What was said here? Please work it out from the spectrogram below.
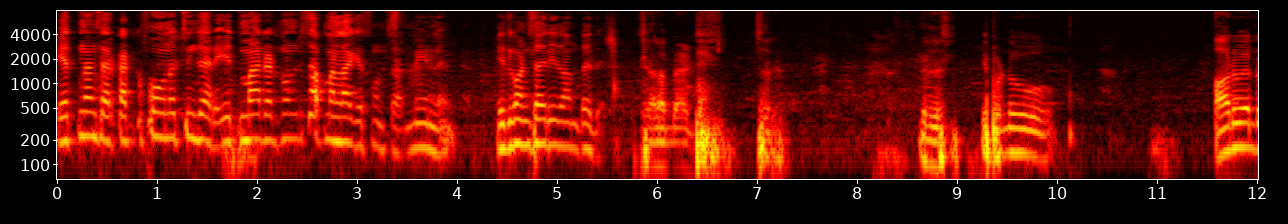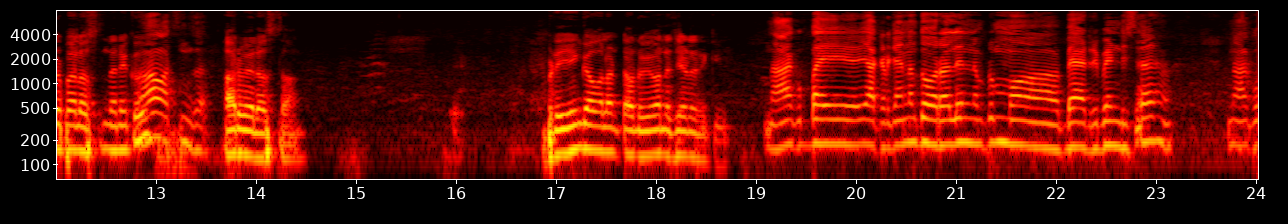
ఎత్తున్నాను సార్. కట్టుకు ఫోన్ వచ్చింది సార్. ఎత్తి మాట్లాడుతుంటే సప్పమని లాగేసుకుంది సార్. మెయిన్ లైన్ ఇదిగోండి సార్ ఇదంతా ఇది చాలా బ్యాడ్ సరే. ఇప్పుడు నువ్వు ఆరు వేల రూపాయలు వస్తుందా నీకు? వస్తుంది సార్. ఆరు వేలు వస్తావు ఇప్పుడు ఏం కావాలంటావు నువ్వు ఏమన్నా చేయడానికి? నాకు బై ఎక్కడికైనా దూరాలు వెళ్ళినప్పుడు బ్యాటరీ బండి సార్. నాకు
